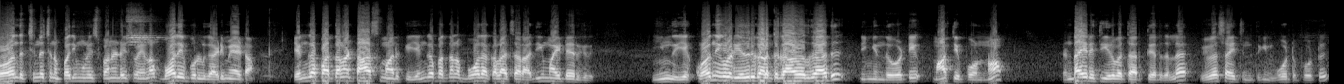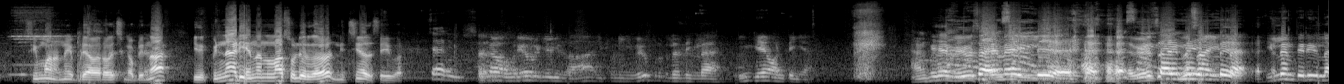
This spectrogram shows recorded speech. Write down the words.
குழந்தை சின்ன சின்ன பதிமூணு வயசு பன்னெண்டு வயசு எல்லாம் போதைப் பொருளுக்கு அடிமையாயிட்டான். எங்க பார்த்தாலும் டாஸ்மார்க் எங்க பார்த்தாலும் போதை கலாச்சாரம் அதிகமாயிட்டே இருக்குது. இந்த குழந்தைங்களோட எதிர்காலத்துக்காவது நீங்க இந்த ஒட்டி மாத்தி போடணும். ரெண்டாயிரத்தி இருபத்தாறு தேர்தலில் விவசாய சின்னத்துக்கு நீங்க ஓட்டு போட்டு சீமான் அண்ணன் எப்படியா வர வச்சுங்க அப்படின்னா இது பின்னாடி என்னென்னலாம் சொல்லியிருக்காரோ நிச்சயம் அதை செய்வார். சரிங்க. ஒரே ஒரு கேள்விதான். இப்போ நீங்க விழுப்புரத்துல இருந்தீங்களா இங்க ஏன் வந்துட்டீங்க. அங்கேயே விவசாயமே இல்லையே. விவசாயமே இல்ல. இல்ல. இல்லன்னு தெரியல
